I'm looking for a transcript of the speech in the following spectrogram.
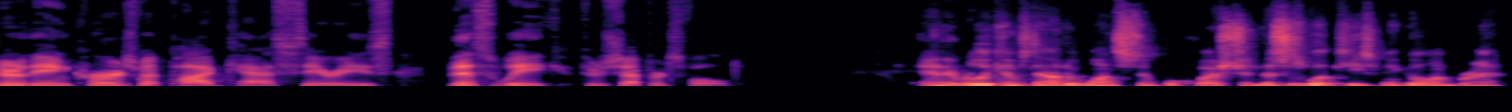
through the Encouragement Podcast series this week through Shepherd's Fold. And it really comes down to one simple question. This is what keeps me going, Brent.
